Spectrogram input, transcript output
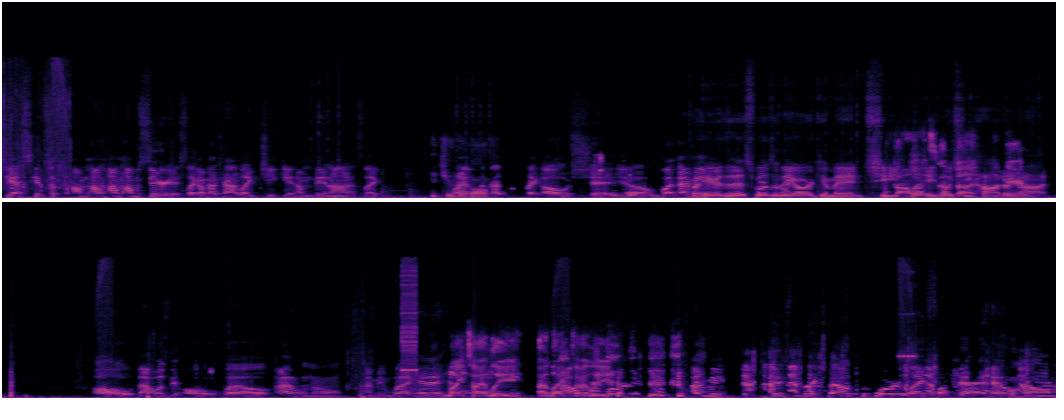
she has schizophrenia. I'm, I'm, I'm serious. Like, I'm not trying to like cheek it. I'm being honest. Like, Get you when I off. like, oh shit, yo. But I mean, But here, this wasn't the argument. She No, was, it's was she hot or not? oh, that was the. Oh, well, I don't know. I mean, would I hit it? I like Ty Lee. I like Ty Lee. I mean, did she like child support? Like, fuck that. Hell no.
